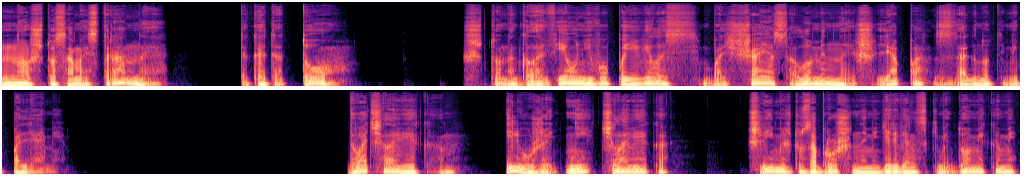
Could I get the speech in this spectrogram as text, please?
Но что самое странное, так это то, что на голове у него появилась большая соломенная шляпа с загнутыми полями. Два человека, или уже не человека, шли между заброшенными деревенскими домиками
